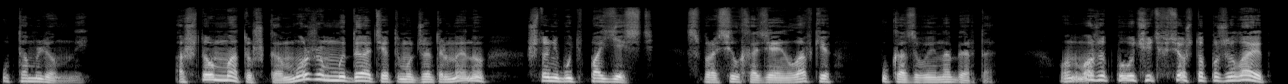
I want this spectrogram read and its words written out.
утомленный. «А что, матушка, можем мы дать этому джентльмену что-нибудь поесть?» — спросил хозяин лавки, указывая на Берта. «Он может получить все, что пожелает,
